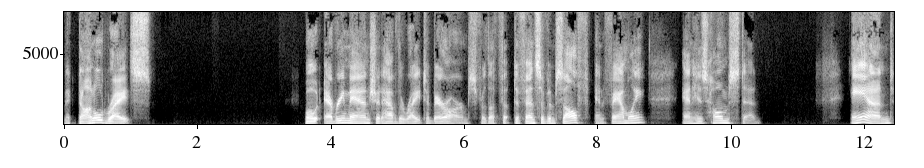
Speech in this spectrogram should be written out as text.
McDonald writes, quote, every man should have the right to bear arms for the f- defense of himself and family and his homestead. And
